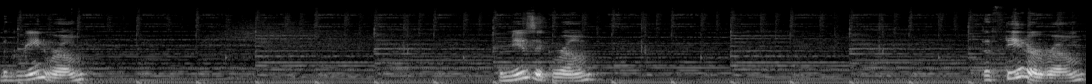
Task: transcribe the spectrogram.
the green room, the music room, the theater room,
